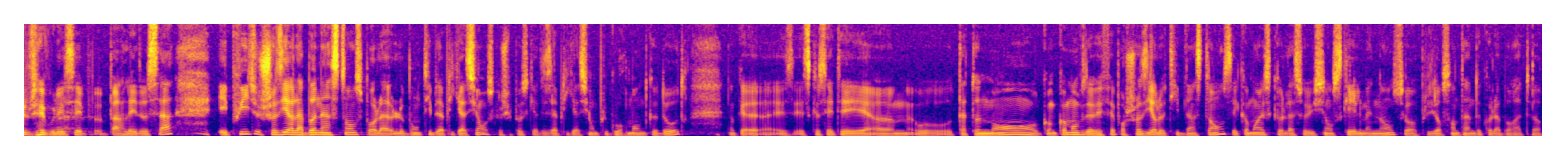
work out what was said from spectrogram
vais vous laisser parler de ça. Et puis, choisir la bonne instance pour le bon type d'application, parce que je suppose qu'il y a des applications plus gourmandes que d'autres. Donc, est-ce que c'était au, au tâtonnement? Comment vous avez fait pour choisir le type d'instance? Et comment est-ce que la solution scale maintenant sur plusieurs centaines de collaborateurs?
